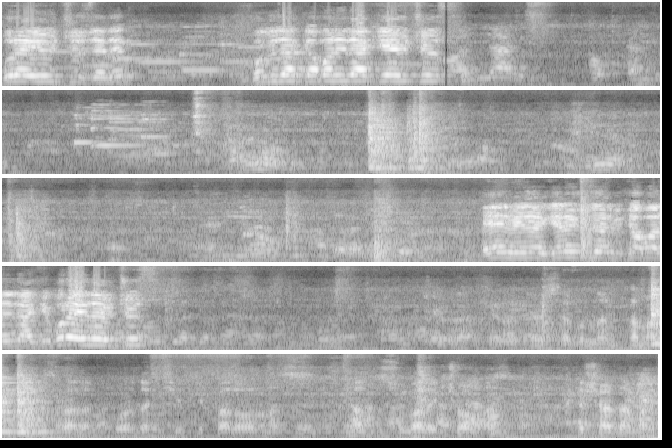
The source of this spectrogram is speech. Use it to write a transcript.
Burayı 300 dedim. Bu güzel kabalidakiye 300. Adil abi. Eğer beyler gene güzel bir kabalidaki. Burayı da 300. Arkadaşlar bunların tamamı deniz balığı. Burada çiftlik balığı olmaz. Tatlı su balığı hiç olmaz. Dışarıdan balık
